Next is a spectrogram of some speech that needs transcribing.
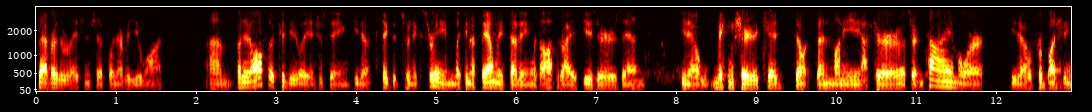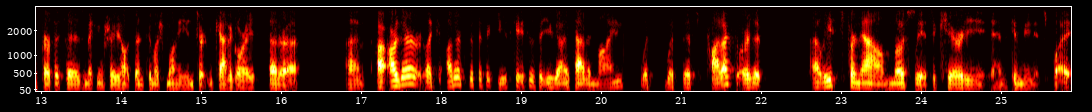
sever the relationship whenever you want. Um, but it also could be really interesting, you know, to take it to an extreme, like in a family setting with authorized users and, you know, making sure your kids don't spend money after a certain time or, you know, for budgeting purposes, making sure you don't spend too much money in certain categories, et cetera. Um, are, are there like other specific use cases that you guys have in mind with, with this product, or is it, at least for now, mostly a security and convenience play?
